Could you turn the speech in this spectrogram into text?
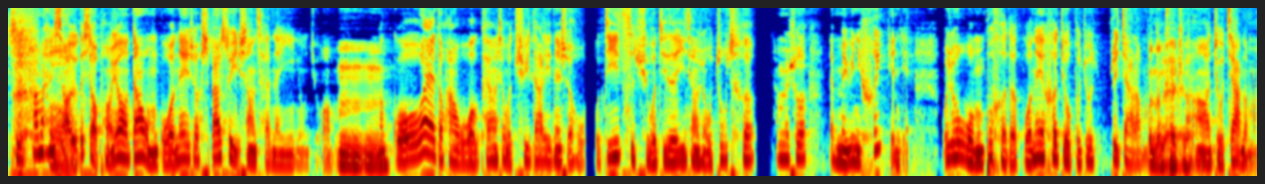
是，他们很小，哦有的小朋友，当然我们国内是十八岁以上才能饮用酒啊。嗯嗯嗯，那国外的话，我开玩笑，我去意大利那时候，我第一次去，我记得印象深，我租车，他们说：“哎，美玉你喝一点点。”我说：“我们不喝的，国内喝酒不就醉驾了吗？不能开车，啊，酒驾的嘛。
